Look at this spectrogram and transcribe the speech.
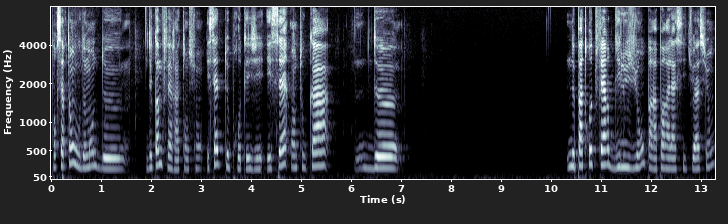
Pour certains, on vous demande de, de comme faire attention. Essaie de te protéger. Essaie en tout cas de ne pas trop te faire d'illusions par rapport à la situation,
